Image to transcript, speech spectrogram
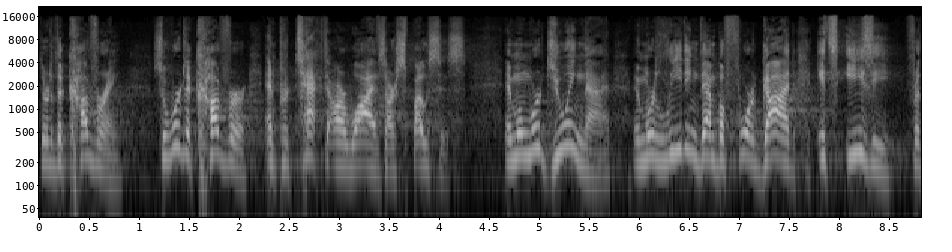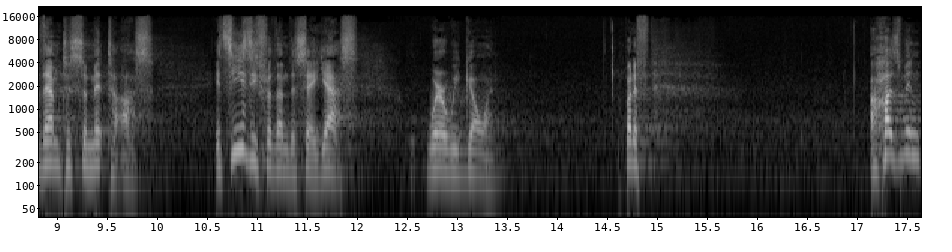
They're the covering. So we're to cover and protect our wives, our spouses. And when we're doing that and we're leading them before God, it's easy for them to submit to us. It's easy for them to say, Yes, where are we going? But if a husband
